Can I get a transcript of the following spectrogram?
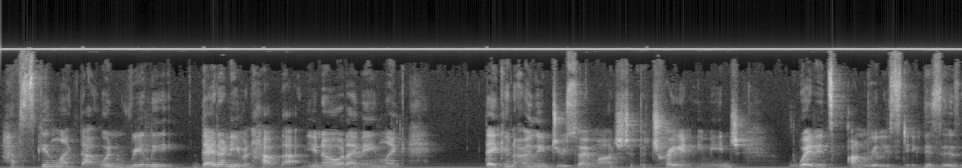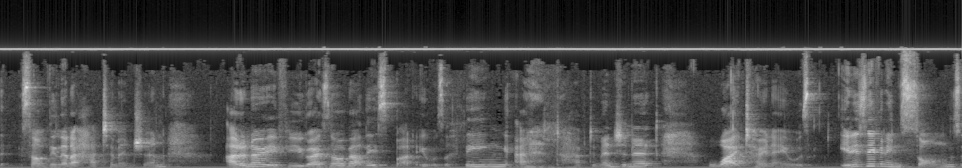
have skin like that. When really, they don't even have that. You know what I mean? Like, they can only do so much to portray an image when it's unrealistic. This is something that I had to mention. I don't know if you guys know about this, but it was a thing, and I have to mention it. White toenails it is even in songs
